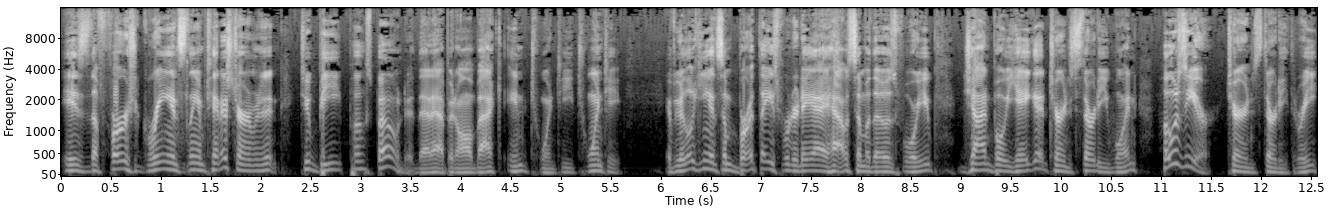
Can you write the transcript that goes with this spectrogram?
is the first Grand Slam tennis tournament to be postponed. That happened all back in 2020. If you're looking at some birthdays for today, I have some of those for you. John Boyega turns 31. Hozier turns 33.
